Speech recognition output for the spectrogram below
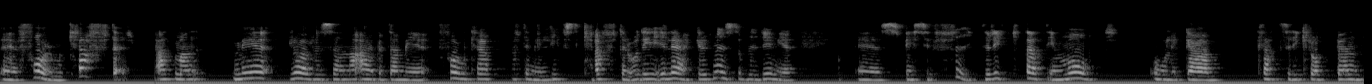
eh, formkrafter. Att man med rörelserna arbetar med formkrafter, med livskrafter. Och det, i läkarutbildning så blir det mer eh, specifikt riktat emot olika platser i kroppen,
